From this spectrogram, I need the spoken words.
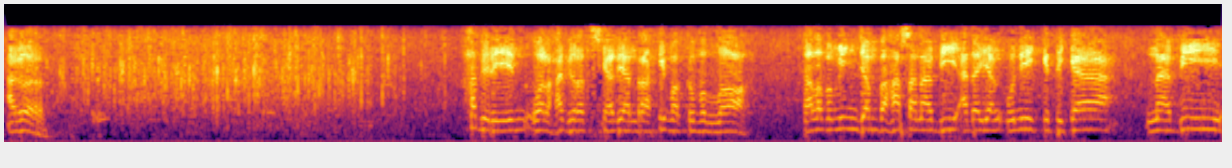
Agur. Hadirin wal hadirat sekalian rahimakumullah. Kalau meminjam bahasa Nabi ada yang unik ketika Nabi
